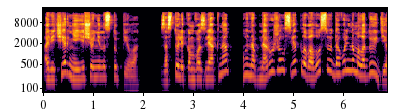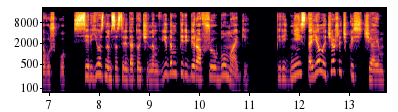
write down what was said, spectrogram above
а вечернее еще не наступило. За столиком возле окна он обнаружил светловолосую, довольно молодую девушку с серьезным сосредоточенным видом, перебиравшую бумаги. Перед ней стояла чашечка с чаем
